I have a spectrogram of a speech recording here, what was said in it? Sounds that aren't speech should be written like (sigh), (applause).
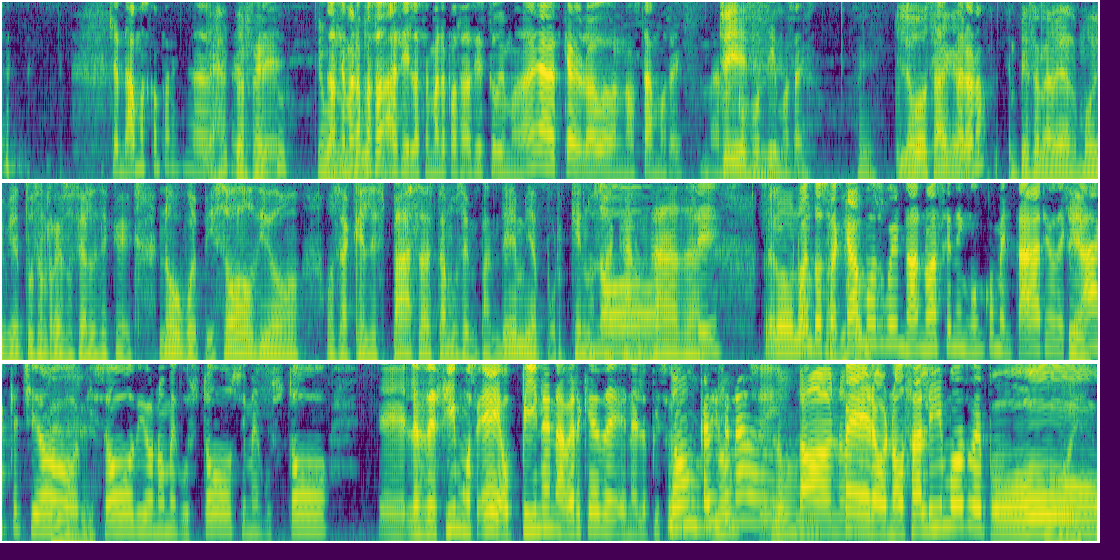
¿Qué andamos, compadre? Ah, Ah, perfecto. este, Qué bueno, la semana pasada, ah, sí, la semana pasada sí estuvimos. Ah, es que luego no estamos ahí. Nos Sí, sí, sí, confundimos sí. ahí. Sí. Y luego salgan, Pero no. empiezan a ver movimientos en redes sociales de que no hubo episodio, o sea, ¿qué les pasa? Estamos en pandemia, ¿por qué no, sacaron nada? Sí. Pero no, Cuando sacamos, güey, no, no hace ningún comentario de Sí. que, ah, qué chido Sí, sí, sí. episodio, no me gustó, sí me gustó. Eh, les decimos, eh, opinen a ver qué de- en el episodio. No, Nunca dicen no, nada. Sí. No. No, no. Pero no salimos, güey.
